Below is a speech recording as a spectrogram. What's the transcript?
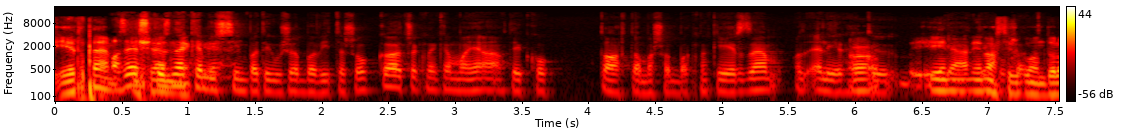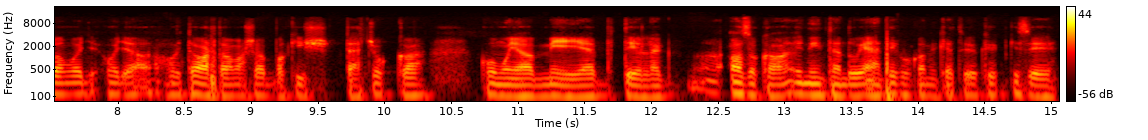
értem. Az eszköz ennek- nekem is szimpatikusabb a vita sokkal, csak nekem a játékok tartalmasabbaknak érzem, az elérhető A, én, én azt is gondolom, hogy, hogy, a, hogy tartalmasabbak is, tehát sokkal komolyabb, mélyebb, tényleg azok a Nintendo játékok, amiket ők izé,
